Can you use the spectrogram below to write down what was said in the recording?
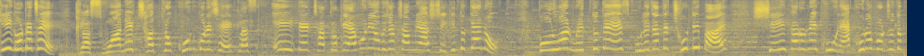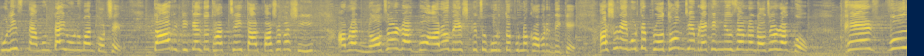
কি ঘটেছে? ক্লাস ওয়ানের ছাত্র খুন করেছে ক্লাস এইটের ছাত্রকে এমনই অভিযোগ সামনে আসছে, কিন্তু কেন? পড়ুয়ার মৃত্যুতে স্কুলে যাতে ছুটি পায়, সেই কারণে খুন। এখনও পর্যন্ত পুলিশ তেমনটাই অনুমান করছে। তার ডিটেল তো থাকছেই, তার পাশাপাশি আমরা নজর রাখব আরও বেশ কিছু গুরুত্বপূর্ণ খবরের দিকে। আসুন এই মুহূর্তে প্রথম যে ব্রেকিং নিউজে আমরা নজর রাখব, ফের ফুল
